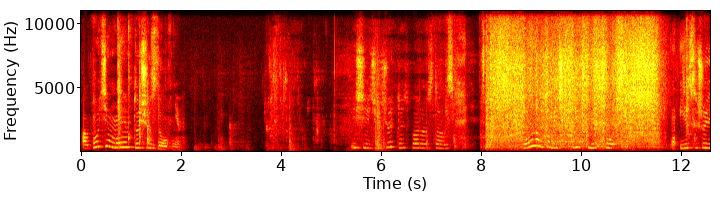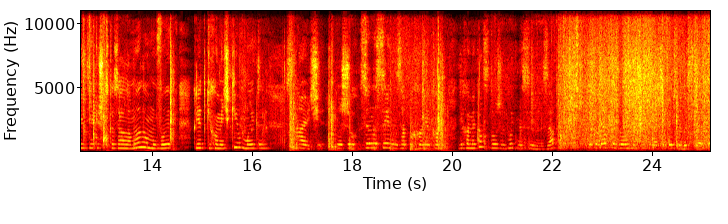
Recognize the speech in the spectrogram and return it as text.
А потім миємо то, що ззовні. І ще чуть-чуть, тут пару осталось. Милом хомячки клітку. О, що я тільки що сказала, милом в клітки хомячків мити знаючи, тому що це не запах хомяка. Для хомяка должен бути не сильний запах, і хомяк не должен чувствувати якусь небезпеку.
